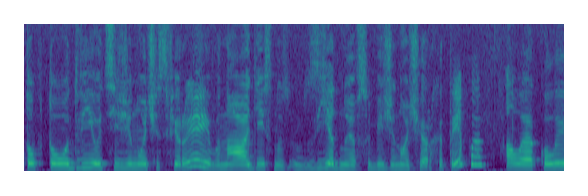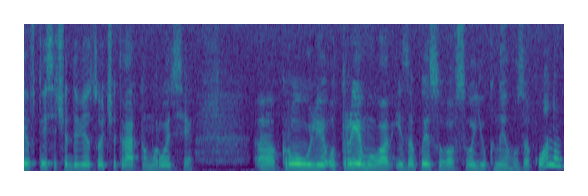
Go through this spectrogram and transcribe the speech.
Тобто дві оці жіночі сфери, вона дійсно з'єднує в собі жіночі архетипи. Але коли в 1904 році е, Кроулі отримував і записував свою книгу закону,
